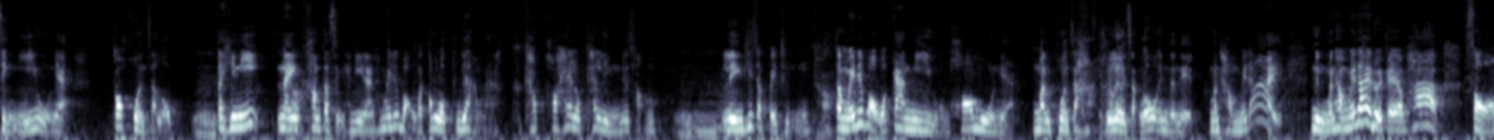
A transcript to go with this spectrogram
สิ่งนี้อยู่เนี่ยก็ควรจะลบอืมแต่ทีนี้ในครับคำตัดสินคดีนั้นเขาไม่ได้บอกว่าต้องลบทุกอย่างนะ คือเขาเขาให้ลบแค่ลิงก์ด้วยซ้ำอืมลิงก์ที่จะไปถึงครับแต่ไม่ได้บอกว่าการมีอยู่ของข้อมูลเนี่ย มันควรจะหายไปเลยจากโลกอินเทอร์เน็ต มันทำไม่ได้หนึ่งมันทำไม่ได้โดยกายภาพสอง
